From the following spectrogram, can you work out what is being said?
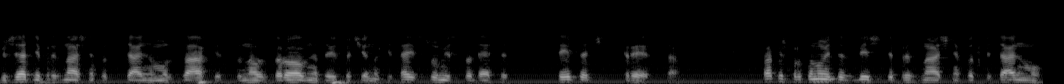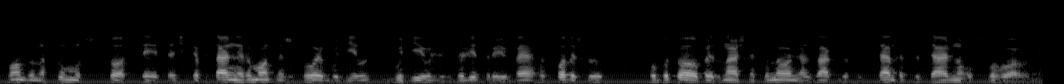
бюджетні призначення по соціальному захисту на оздоровлення та відпочинок дітей в сумі 110 тисяч 300. Також пропонується збільшити призначення по спеціальному фонду на суму 100 тисяч, капітальний ремонт нежитлової будівлі, будівлі з літерою Б, господарського побутового призначення встановлення закладу центр соціального обслуговування.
